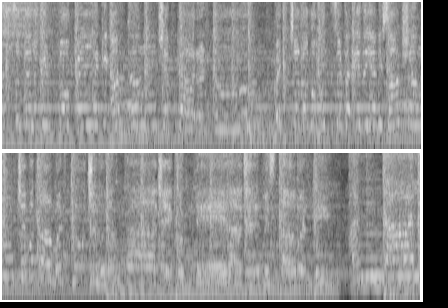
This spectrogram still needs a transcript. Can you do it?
అచ్చు తెలుగింట్లో పెళ్ళకి అర్థం చెప్పారంటూ మెచ్చదగు ముచ్చట ఇది అని సాక్ష్యం చెబుతామంటూ జనులంతా చేకొట్టేలా జరిపిస్తామండి. అందాల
